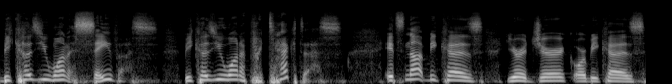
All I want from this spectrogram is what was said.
because you want to save us, because you want to protect us. It's not because you're a jerk or because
